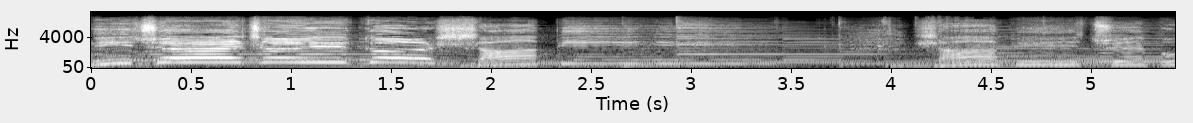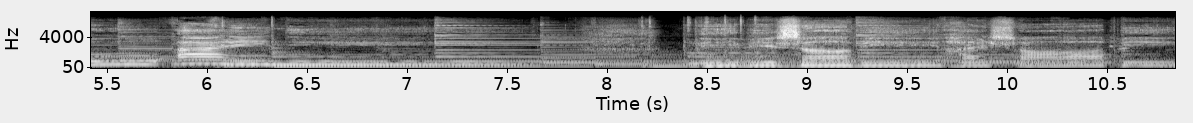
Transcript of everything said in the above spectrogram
你却爱着一个傻逼。傻逼爱你，你比傻逼还傻逼。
